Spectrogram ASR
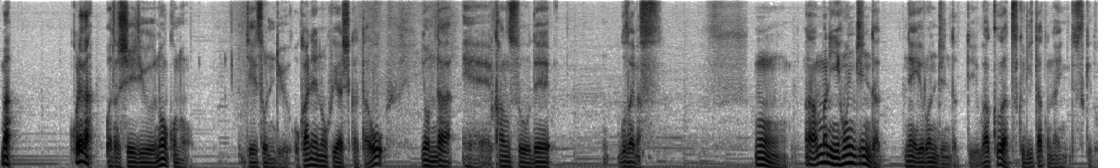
まあこれが私流のこのジェイソン流お金の増やし方を読んだ、えー、感想でございます。うん、あんまり日本人だね世論人だっていう枠は作りたくないんですけど。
